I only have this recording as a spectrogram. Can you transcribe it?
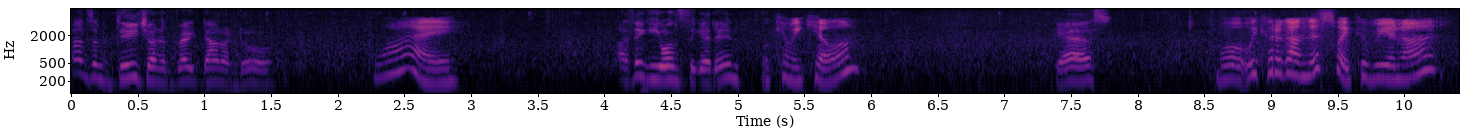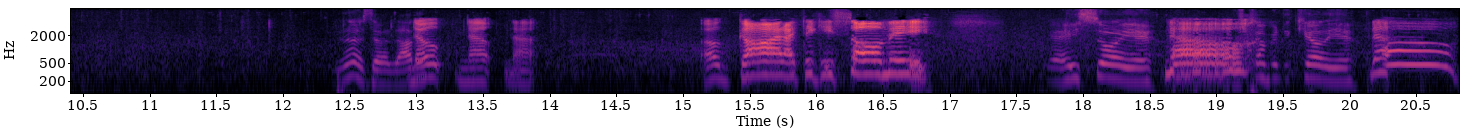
Found some dude trying to break down a door. Why? I think he wants to get in. Well, can we kill him? Yes. Well, we could have gone this way, could we or not? You know, is there a ladder? Nope, nope, not. Oh god, I think he saw me! Yeah, he saw you. No! He's coming to kill you. No!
